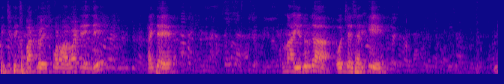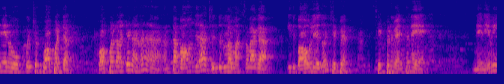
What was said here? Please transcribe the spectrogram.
పిచ్చి పిచ్చి బట్టలు వేసుకోవడం అలవాటైంది. అయితే నా ఎదురుగా వచ్చేసరికి నేను కొంచెం కోపడ్డాను కోపడ్డం అంటే నాన్న అంతా బాగుందిరా చంద్రుల్లో మచ్చలాగా ఇది బాగోలేదు అని చెప్పాను. చెప్పిన వెంటనే నేనేమి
